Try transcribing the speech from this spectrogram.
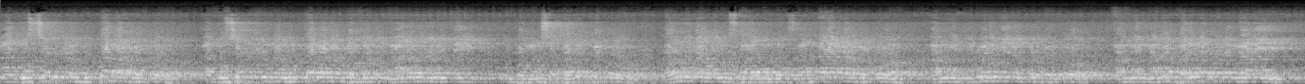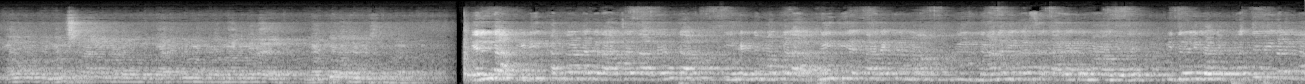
ಆ ದುಶ್ಚಟಿಕೆ ಮುಕ್ತ ಮಾಡಬೇಕು. ಆ ದುಶ್ಚಟಿಕೆಯಿಂದ ಮುಕ್ತ ಮಾಡುವಂಥ ಮಾನವನ ಮನುಷ್ಯ ಬದುಕಬೇಕು. ಅವನಿಗೆ ಒಂದು ಸಹಕಾರ ಮಾಡಬೇಕು. ಅವನಿಗೆ ತಿಳುವಳಿಕೆಯನ್ನು ಕೊಡಬೇಕು ಅವನಿಗೆ ಮನ ಪರಿವರ್ತನೆ ಮಾಡಿ ಅವನ ಒಂದು ಮನುಷ್ಯನಾಗಿ ಮಾಡುವ ಒಂದು ಕಾರ್ಯಕ್ರಮ ಕೂಡ ಮಾಡಿದರೆ ಮತ್ತೆ ಒಂದು ವಿಶ್ವಾಸ ಎಲ್ಲ ಇಡೀ ಕರ್ನಾಟಕ ರಾಜ್ಯದಾದ್ಯಂತ ಈ ಹೆಣ್ಣು ಮಕ್ಕಳ ಪ್ರೀತಿಯ ಕಾರ್ಯಕ್ರಮ ಈ ಜ್ಞಾನ ವಿಕಾಸ ಕಾರ್ಯಕ್ರಮ ಆಗಿದೆ ಇದರಲ್ಲಿ ಒಂದು ಪ್ರತಿಭೆಗಳನ್ನ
